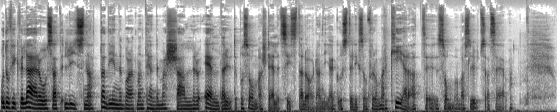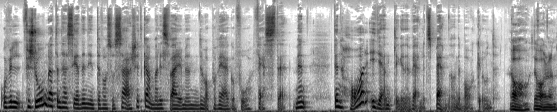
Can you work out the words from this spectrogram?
Och då fick vi lära oss att lysnatta det innebar att man tände marschaller och eldar ute på sommarstället sista lördagen i augusti liksom för att markera att eh, sommaren var slut så att säga. Och vi förstod att den här seden inte var så särskilt gammal i Sverige men den var på väg att få fäste. Men den har egentligen en väldigt spännande bakgrund. Ja, det har den.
